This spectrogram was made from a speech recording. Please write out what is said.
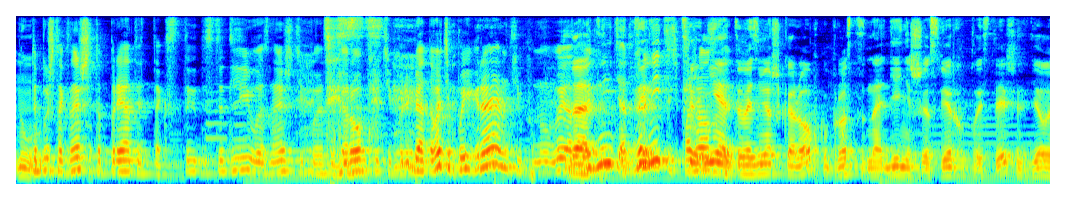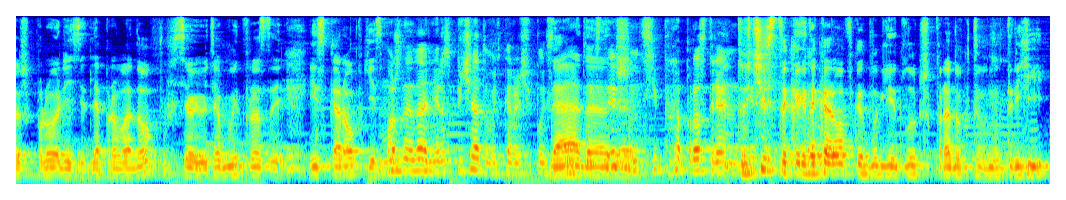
ну... Ты будешь так, знаешь, это прятать так стыд, стыдливо, знаешь, типа эту коробку, типа, ребят, давайте поиграем, типа, ну вы Да, отверните, ты- отвернитесь, ты- пожалуйста. Нет, ты возьмешь коробку, просто наденешь ее сверху PlayStation, сделаешь прорези для проводов, и все, и у тебя будет просто из коробки... Из Можно, да, не распечатывать, короче, PlayStation, Да, да, PlayStation, да. типа, просто реально... То чисто, когда коробка выглядит лучше продукта внутри.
